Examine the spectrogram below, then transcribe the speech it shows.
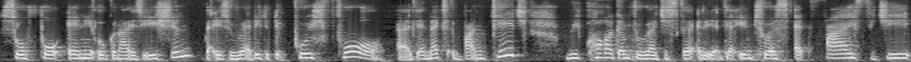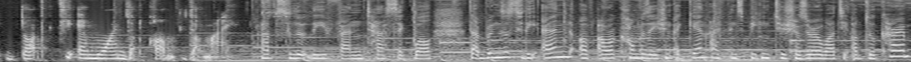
So, for any organization that is ready to take push for uh, their next advantage, we call them to register their interest at 5g.tm1.com.my. Absolutely fantastic. Well, that brings us to the end of our conversation. Again, I've been speaking to Shazurawati Abdul Karim,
